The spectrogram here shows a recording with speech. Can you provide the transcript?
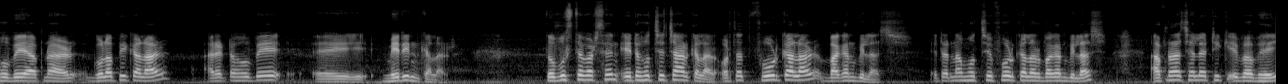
হবে আপনার গোলাপি কালার আর একটা হবে এই মেরিন কালার। তো বুঝতে পারছেন, এটা হচ্ছে চার কালার, অর্থাৎ ফোর কালার বাগান বিলাস। এটার নাম হচ্ছে ফোর কালার বাগান বিলাস। আপনারা চাইলে ঠিক এভাবেই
